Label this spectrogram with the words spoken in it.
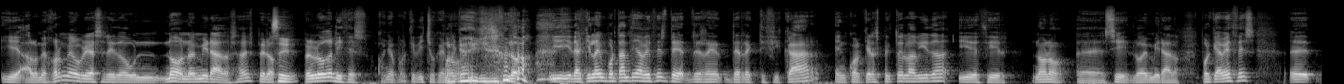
y a lo mejor me habría salido un... No, no he mirado, ¿sabes? Pero, Sí. pero luego dices, coño, ¿por qué he dicho que ¿Por no? qué he dicho Lo- no? y de aquí la importancia a veces de, de re- de rectificar en cualquier aspecto de la vida y decir, no, no, eh, sí, lo he mirado. Porque a veces eh,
